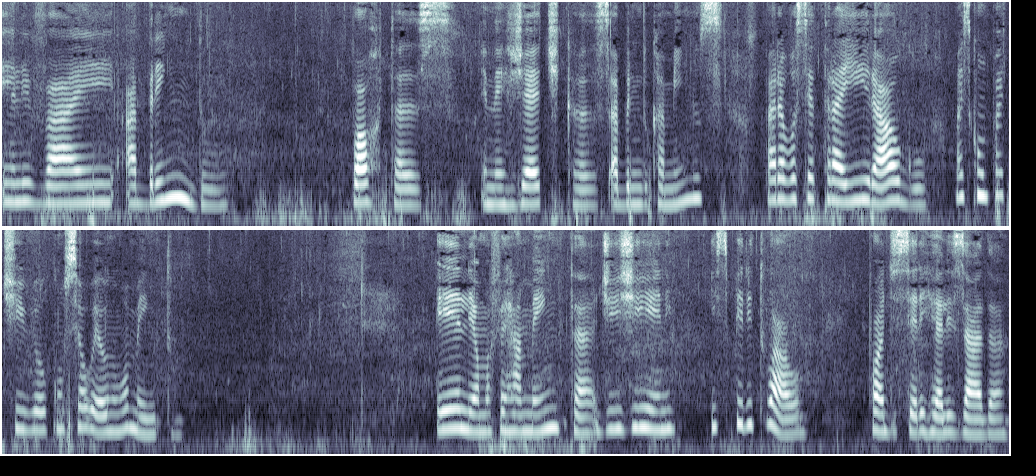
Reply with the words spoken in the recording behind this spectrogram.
ele vai abrindo portas energéticas abrindo caminhos para você atrair algo mais compatível com seu eu no momento. Ele é uma ferramenta de higiene espiritual. Pode ser realizada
